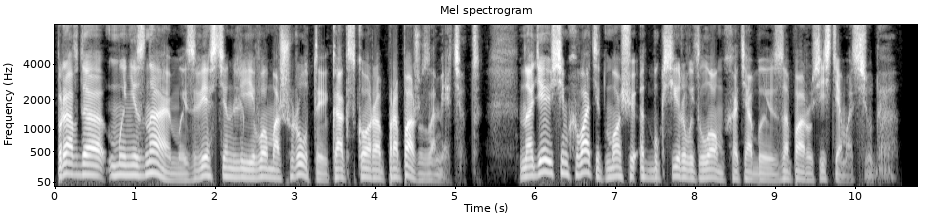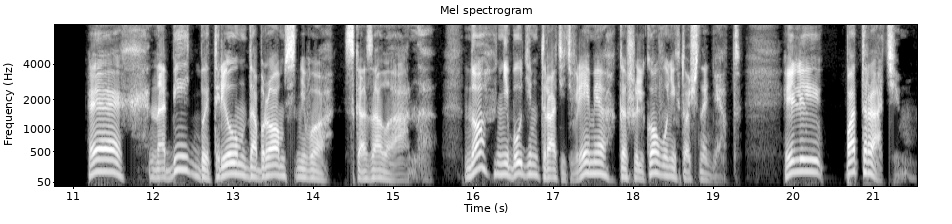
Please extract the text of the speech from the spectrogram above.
Правда, мы не знаем, известен ли его маршрут и как скоро пропажу заметят. Надеюсь, им хватит мощи отбуксировать лом хотя бы за пару систем отсюда. «Эх, набить бы трюм добром с него», — сказала Анна. «Но не будем тратить время, кошельков у них точно нет. Или потратим».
